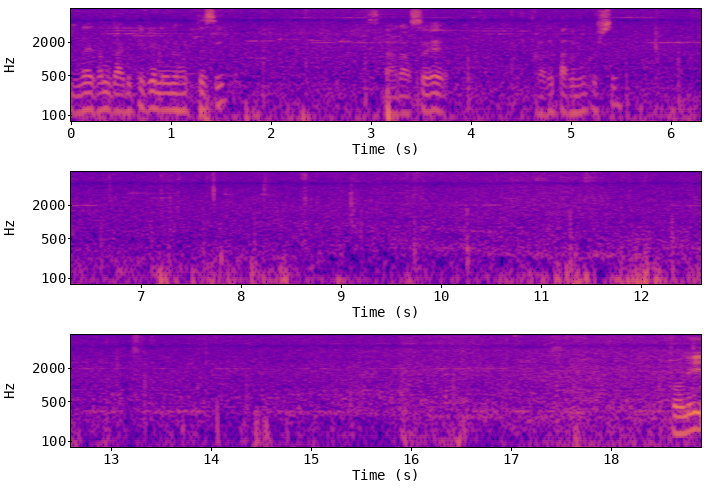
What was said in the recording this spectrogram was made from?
আমরা এখন গাড়ি থেকে নেমে হাঁটতেছি স্যার আছে গাড়ি পার্কিং করছি। টলি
